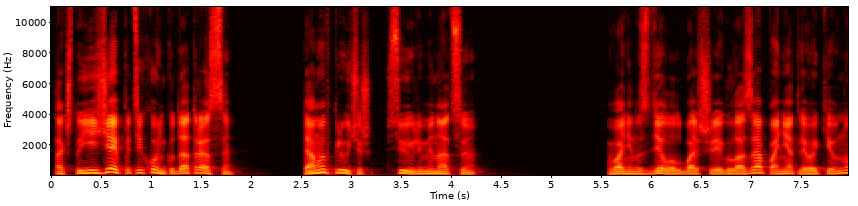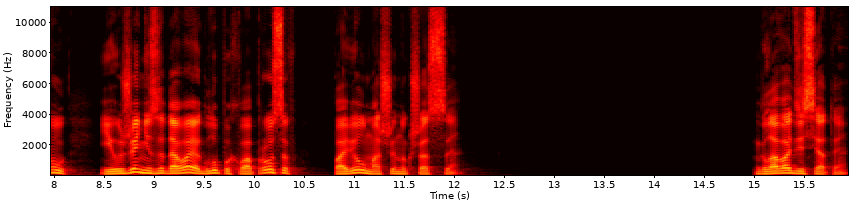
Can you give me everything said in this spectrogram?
Так что езжай потихоньку до трассы. Там и включишь всю иллюминацию. Ванин сделал большие глаза, понятливо кивнул и, уже не задавая глупых вопросов, повел машину к шоссе. Глава 10.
